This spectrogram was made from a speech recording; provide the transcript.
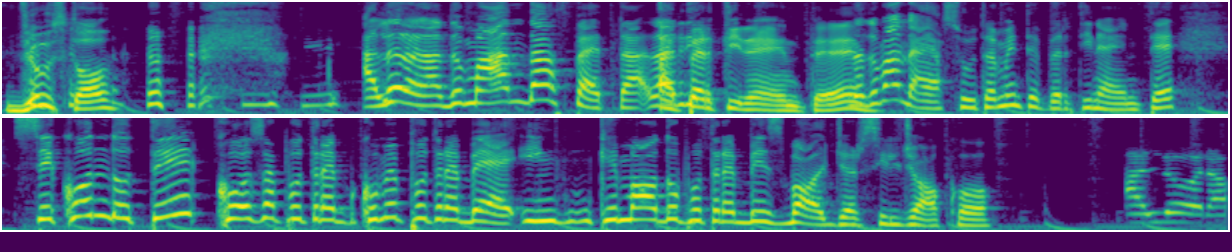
Giusto? allora la domanda, aspetta, la È ri- pertinente? La domanda è assolutamente pertinente. Secondo te cosa potrebbe come potrebbe in che modo potrebbe svolgersi il gioco? Allora,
